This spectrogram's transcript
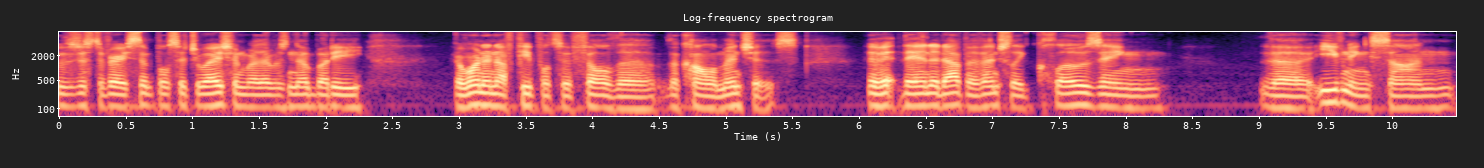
it was just a very simple situation where there was nobody, there weren't enough people to fill the the column inches. They ended up eventually closing the Evening Sun.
